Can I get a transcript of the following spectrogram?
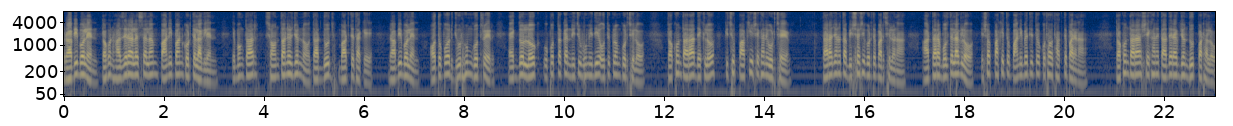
রাবি বলেন, তখন হাজিরা আলাহিসাল্লাম পানি পান করতে লাগলেন এবং তার সন্তানের জন্য তার দুধ বাড়তে থাকে। রাবি বলেন, অতপর জুরহুম গোত্রের একদল লোক উপত্যকার নিচু ভূমি দিয়ে অতিক্রম করছিল। তখন তারা দেখল, কিছু পাখি সেখানে উঠছে তারা যেন তা বিশ্বাসই করতে পারছিল না। আর তারা বলতে লাগল, এসব পাখি তো পানি ব্যতীত কোথাও থাকতে পারে না। তখন তারা সেখানে তাদের একজন দূত পাঠালো।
